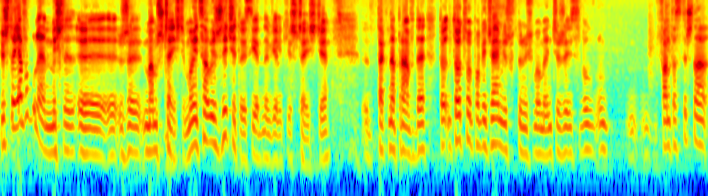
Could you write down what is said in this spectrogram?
Wiesz co, ja w ogóle myślę, y, że mam szczęście. Moje całe życie to jest jedno wielkie szczęście. Y, Tak naprawdę to, to co powiedziałem już w którymś momencie, że jest fantastyczna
